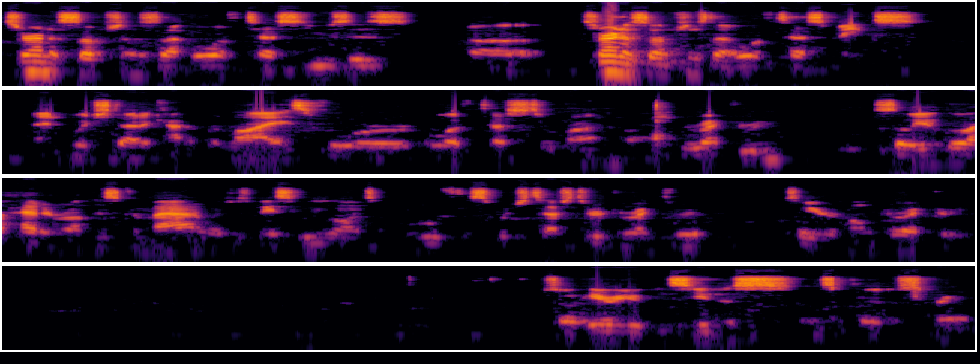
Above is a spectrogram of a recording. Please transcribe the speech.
certain assumptions that OFTest uses certain assumptions that OFTest makes, and which that it kind of relies for OFTest to run in the home directory. So you'll go ahead and run this command, which is basically going to move the switch tester directory to your home directory. So here you can see this, let's clear the screen.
